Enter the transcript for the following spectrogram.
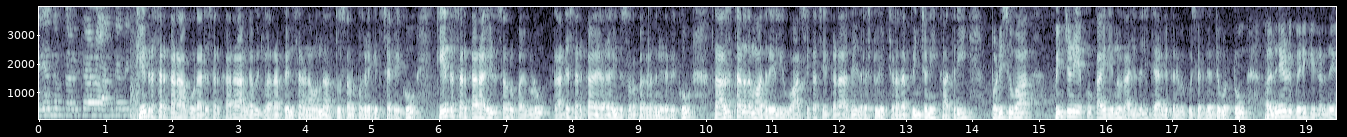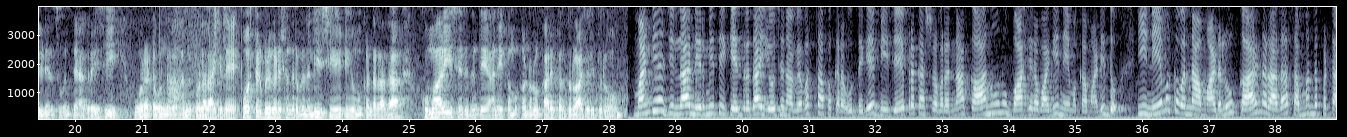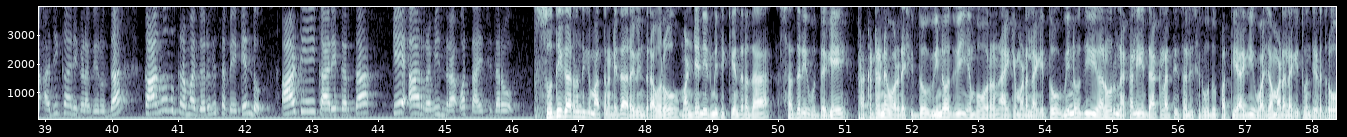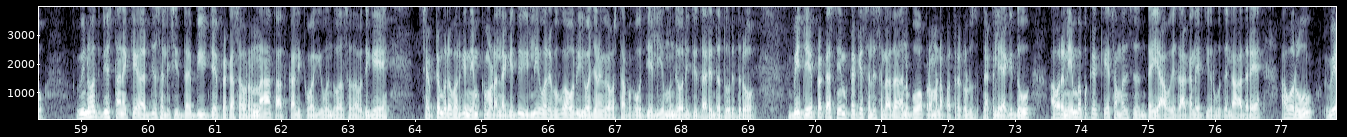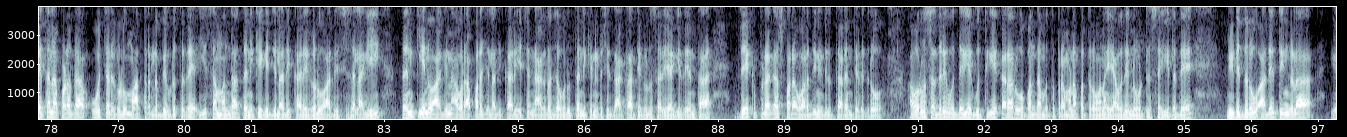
ಕೇಂದ್ರ ಸರ್ಕಾರ ಅಂಗವಿಕ ಕೇಂದ್ರ ಸರ್ಕಾರ ಹಾಗೂ ರಾಜ್ಯ ಸರ್ಕಾರ ಅಂಗವಿಕಲರ ಪೆನ್ಷನ್ ಹಣವನ್ನು ಹತ್ತು ಸಾವಿರ ರೂಪಾಯಿಗಳಿಗೆ ಹೆಚ್ಚಿಸಬೇಕು ಕೇಂದ್ರ ಸರ್ಕಾರ ಐದು ಸಾವಿರ ರೂಪಾಯಿಗಳು ರಾಜ್ಯ ಸರ್ಕಾರ ಐದು ಸಾವಿರ ರೂಪಾಯಿಗಳನ್ನು ನೀಡಬೇಕು. ರಾಜಸ್ಥಾನದ ಮಾದರಿಯಲ್ಲಿ ವಾರ್ಷಿಕ ಶೇಕಡ ಹದಿನೈದರಷ್ಟು ಹೆಚ್ಚಳದ ಪಿಂಚಣಿ ಖಾತರಿ ಪಡಿಸುವ ಪಿಂಚಣಿ ಹಕ್ಕು ಕಾಯ್ದೆಯನ್ನು ರಾಜ್ಯದಲ್ಲಿ ಜಾರಿಗೆ ತರಬೇಕು ಸೇರಿದಂತೆ ಒಟ್ಟು ಹದಿನೇಳು ಬೇಡಿಕೆಗಳನ್ನು ಈಡೇರಿಸುವಂತೆ ಆಗ್ರಹಿಸಿ ಹೋರಾಟವನ್ನು ಹಮ್ಮಿಕೊಳ್ಳಲಾಗಿದೆ. ಪೋಸ್ಟರ್ ಬಿಡುಗಡೆ ಸಂದರ್ಭದಲ್ಲಿ ಸಿಐಟಿಯು ಮುಖಂಡರಾದ ಕುಮಾರಿ ಸೇರಿದಂತೆ ಅನೇಕ ಮುಖಂಡರು, ಕಾರ್ಯಕರ್ತರು ಹಾಜರಿದ್ದರು. ಮಂಡ್ಯ ಜಿಲ್ಲಾ ನಿರ್ಮಿತಿ ಕೇಂದ್ರದ ಯೋಜನಾ ವ್ಯವಸ್ಥಾಪಕರ ಹುದ್ದೆಗೆ ಬಿ ಜಯಪ್ರಕಾಶ್ ರವರನ್ನ ಕಾನೂನು ಬಾಹಿರವಾಗಿ ನೇಮಕ ಮಾಡಿದ್ದು, ಈ ನೇಮಕವನ್ನ ಮಾಡಲು ಕಾರಣರಾದ ಸಂಬಂಧಪಟ್ಟ ಅಧಿಕಾರಿಗಳ ವಿರುದ್ಧ ಕಾನೂನು ಕ್ರಮ ಜರುಗಿಸಬೇಕೆಂದು ಆರ್ಟಿಐ ಕಾರ್ಯಕರ್ತ ಕೆಆರ್ ರವೀಂದ್ರ ಒತ್ತಾಯಿಸಿದರು. ಸುದ್ದಿಗಾರರೊಂದಿಗೆ ಮಾತನಾಡಿದ ರವೀಂದ್ರ ಅವರು, ಮಂಡ್ಯ ನಿರ್ಮಿತಿ ಕೇಂದ್ರದ ಸದರಿ ಹುದ್ದೆಗೆ ಪ್ರಕಟಣೆ ಹೊರಡಿಸಿದ್ದು ವಿನೋದ್ ವಿ ಎಂಬುವರನ್ನು ಆಯ್ಕೆ ಮಾಡಲಾಗಿತ್ತು. ವಿನೋದ್ ವಿ ಅವರವರು ನಕಲಿ ದಾಖಲಾತಿ ಸಲ್ಲಿಸಿರುವುದು ಪತ್ತೆಯಾಗಿ ವಜಾ ಮಾಡಲಾಗಿತ್ತು ಅಂತ ಹೇಳಿದರು. ವಿನೋದ್ ವಿ ಸ್ಥಾನಕ್ಕೆ ಅರ್ಜಿ ಸಲ್ಲಿಸಿದ್ದ ಬಿ. ಜಯಪ್ರಕಾಶ್ ಅವರನ್ನು ತಾತ್ಕಾಲಿಕವಾಗಿ ಒಂದು ವರ್ಷದ ಅವಧಿಗೆ ಸೆಪ್ಟೆಂಬರ್ವರೆಗೆ ನೇಮಕ ಮಾಡಲಾಗಿದ್ದು ಇಲ್ಲಿಯವರೆಗೂ ಅವರು ಯೋಜನಾ ವ್ಯವಸ್ಥಾಪಕ ಹುದ್ದೆಯಲ್ಲಿಯೇ ಮುಂದುವರಿದಿದ್ದಾರೆ ಅಂತ ದೂರಿದರು. ಬಿ. ಜಯಪ್ರಕಾಶ್ ನೇಮಕಕ್ಕೆ ಸಲ್ಲಿಸಲಾದ ಅನುಭವ ಪ್ರಮಾಣ ಪತ್ರಗಳು ನಕಲಿಯಾಗಿದ್ದು, ಅವರ ನೇಮಕಕ್ಕೆ ಸಂಬಂಧಿಸಿದಂತೆ ಯಾವ ದಾಖಲಾತಿ ಇರುವುದಿಲ್ಲ. ಆದರೆ ಅವರು ವೇತನ ಪಡೆದ ವೋಚರ್ಗಳು ಮಾತ್ರ ಲಭ್ಯವಿರುತ್ತದೆ. ಈ ಸಂಬಂಧ ತನಿಖೆಗೆ ಜಿಲ್ಲಾಧಿಕಾರಿಗಳು ಆದೇಶಿಸಲಾಗಿ, ತನಿಖೆಯನ್ನು ಆಗಿನ ಅವರ ಅಪರ ಜಿಲ್ಲಾಧಿಕಾರಿ ಎಚ್. ಎನ್. ನಾಗರಾಜ್ ಅವರು ತನಿಖೆ ನಡೆಸಿ ದಾಖಲಾತಿಗಳು ಸರಿಯಾಗಿದೆ ಅಂತ ಜಯಪ್ರಕಾಶ್ ಪರ ವರದಿ ನೀಡಿರುತ್ತಾರೆ ಅಂತ ಹೇಳಿದರು. ಅವರು ಸದರಿ ಹುದ್ದೆಗೆ ಗುತ್ತಿಗೆ ಕರಾರು ಒಪ್ಪಂದ ಮತ್ತು ಪ್ರಮಾಣ ಪತ್ರವನ್ನು ಯಾವುದೇ ನೋಟಿಸ್ ಇಲ್ಲದೆ ನೀಡಿದ್ದರೂ ಅದೇ ತಿಂಗಳ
